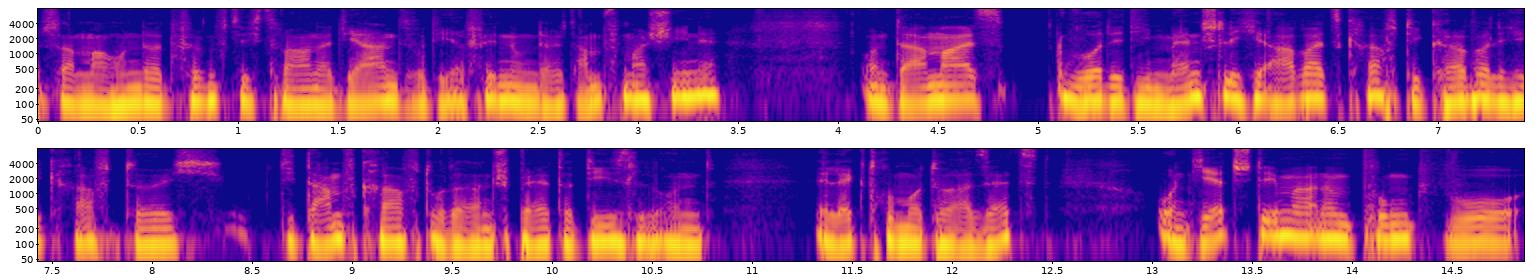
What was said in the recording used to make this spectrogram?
sagen wir mal, 150, 200 Jahren so die Erfindung der Dampfmaschine. Und damals wurde die menschliche Arbeitskraft, die körperliche Kraft durch die Dampfkraft oder dann später Diesel und Elektromotor ersetzt. Und jetzt stehen wir an einem Punkt, wo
